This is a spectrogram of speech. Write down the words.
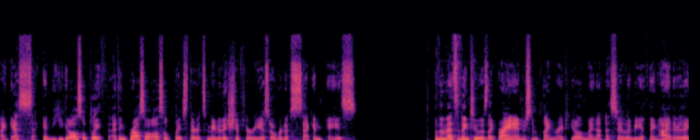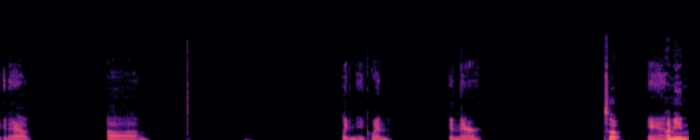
I guess second. He could also play. Th- I think Brosseau also plays third, so maybe they shift Urias over to second base. But then that's the thing too is like Brian Anderson playing right field might not necessarily be a thing either. They could have, um, like Naquin in there, So and I mean,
